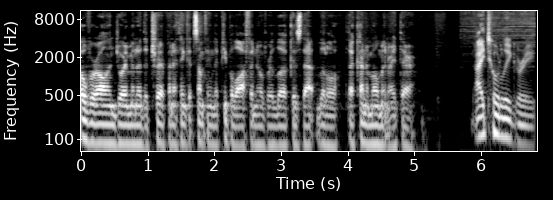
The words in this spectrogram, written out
overall enjoyment of the trip and i think it's something that people often overlook is that little that kind of moment right there. I totally agree.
